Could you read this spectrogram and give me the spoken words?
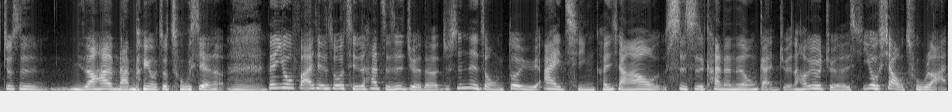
就是你知道她的男朋友就出现了，嗯，但又发现说，其实她只是觉得就是那种对于爱情很想要试试看的那种感觉，然后又觉得又笑出来，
